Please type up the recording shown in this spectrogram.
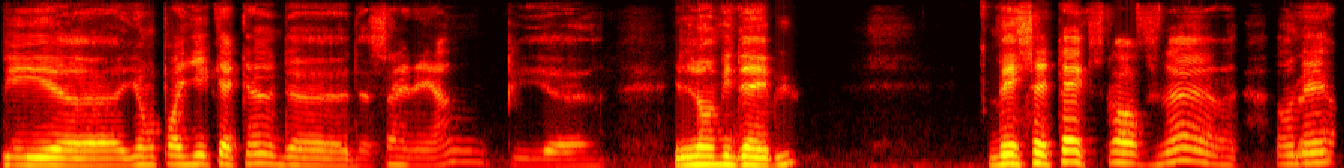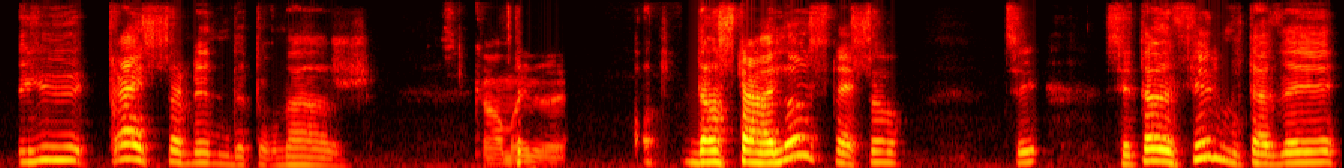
Puis euh, ils ont pogné quelqu'un de, de Saint-Léon, puis euh, ils l'ont mis d'un but. Mais c'était extraordinaire. On a, a eu 13 semaines de tournage. C'est quand même. euh, dans ce temps-là, c'était ça. Tu sais, C'était un film où tu avais,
